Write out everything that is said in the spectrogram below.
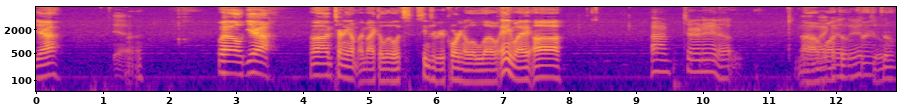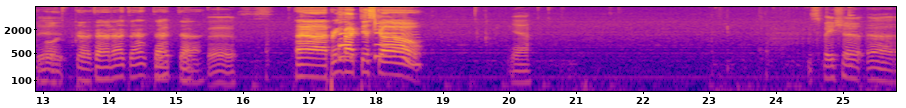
Yeah. Yeah. Well, yeah. Uh, I'm turning up my mic a little. It seems to be recording a little low. Anyway, uh, I'm turning up. My I mic want a little little bit. Da, da, da, da, da, da. Uh, Uh, bring back disco. Yeah. The space shuttle, uh,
